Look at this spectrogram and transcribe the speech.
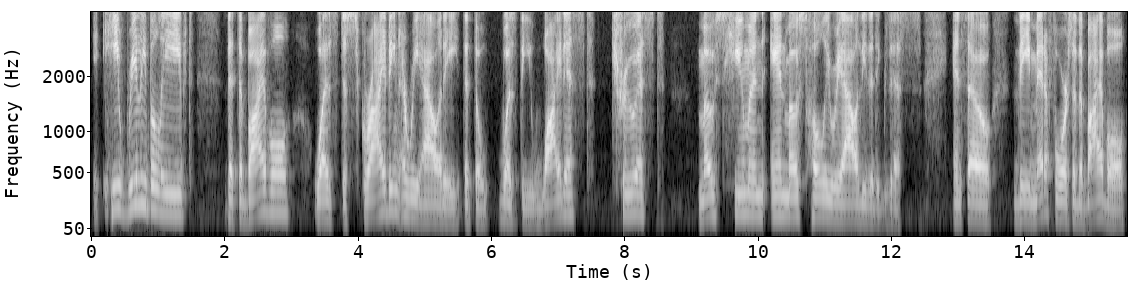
he really believed that the Bible was describing a reality that the was the widest, truest, most human and most holy reality that exists. And so the metaphors of the Bible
